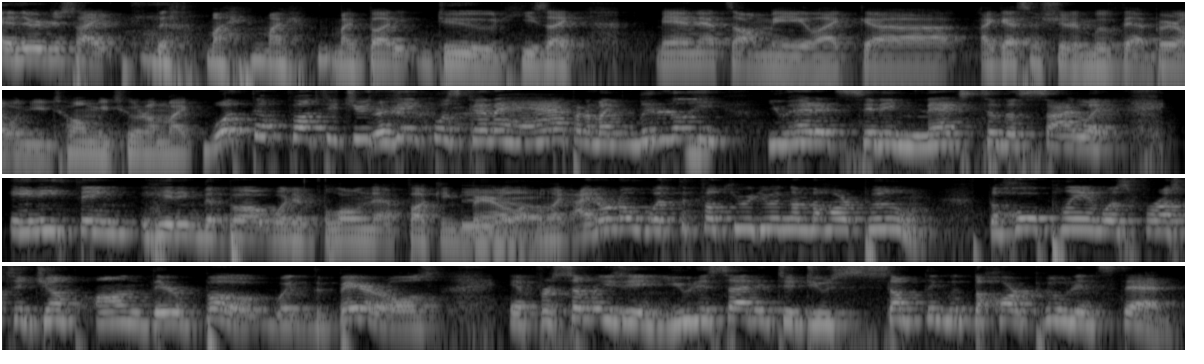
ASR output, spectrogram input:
and they're just like, the, my my my buddy, dude. He's like, man, that's on me. Like, uh, I guess I should have moved that barrel when you told me to. And I'm like, what the fuck did you think was gonna happen? I'm like, literally, you had it sitting next to the side. Like, anything hitting the boat would have blown that fucking barrel. Yeah. up. I'm like, I don't know what the fuck you were doing on the harpoon. The whole plan was for us to jump on their boat with the barrels. If for some reason you decided to do something with the harpoon instead,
